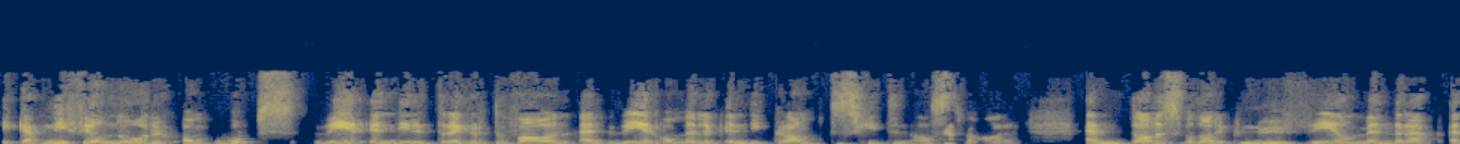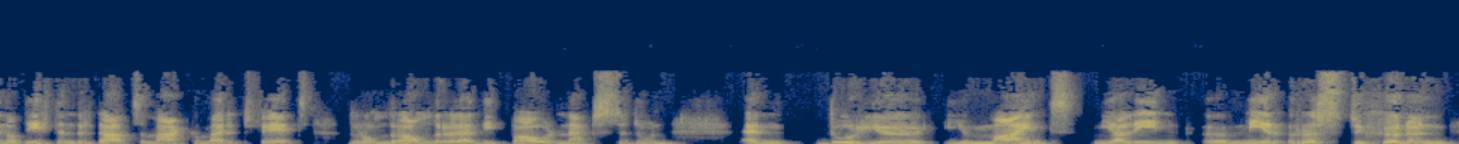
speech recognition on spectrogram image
ik heb niet veel nodig om, woeps, weer in die trigger te vallen en weer onmiddellijk in die kramp te schieten, als het ware. En dat is wat ik nu veel minder heb. En dat heeft inderdaad te maken met het feit, door onder andere die powernaps te doen, en door je, je mind niet alleen uh, meer rust te gunnen,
